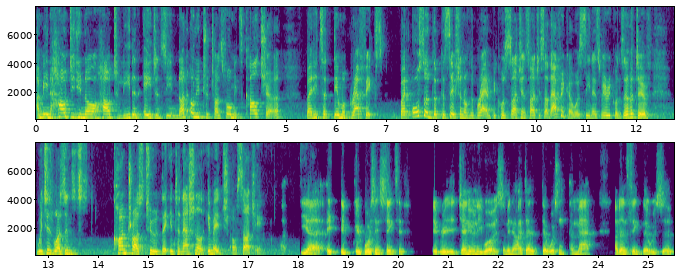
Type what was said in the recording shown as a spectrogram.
I mean, how did you know how to lead an agency, not only to transform its culture, but its demographics, but also the perception of the brand? Because Saatchi and Saatchi in South Africa was seen as very conservative, which is, was in contrast to the international image of Saatchi Yeah, it, it, it was instinctive. It really it genuinely was. I mean, I don't. There wasn't a map. I don't think there was a,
